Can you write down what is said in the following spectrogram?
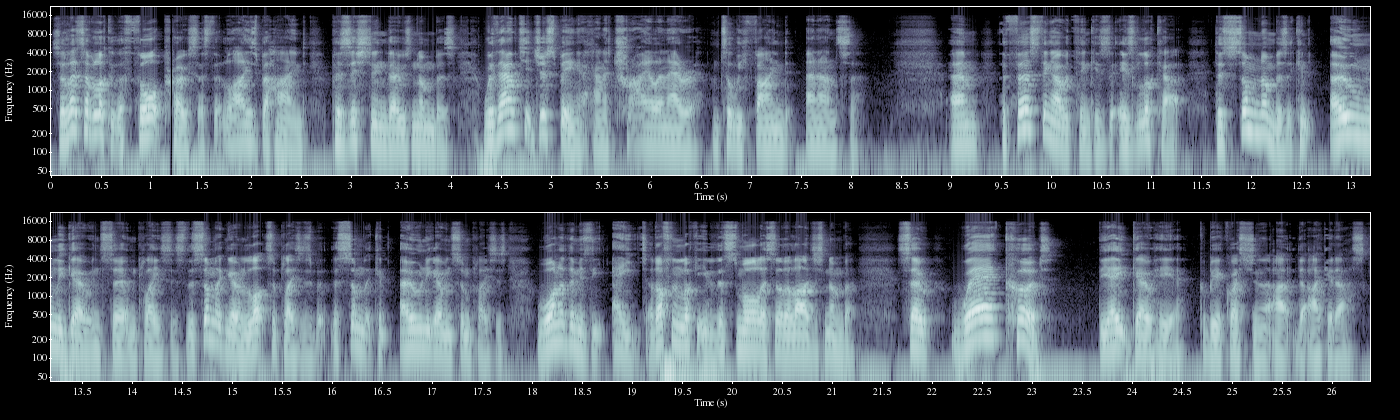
So let's have a look at the thought process that lies behind positioning those numbers without it just being a kind of trial and error until we find an answer. Um, the first thing I would think is, is look at there's some numbers that can only go in certain places. There's some that can go in lots of places, but there's some that can only go in some places. One of them is the 8. I'd often look at either the smallest or the largest number. So where could the 8 go here? Could be a question that I, that I could ask.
